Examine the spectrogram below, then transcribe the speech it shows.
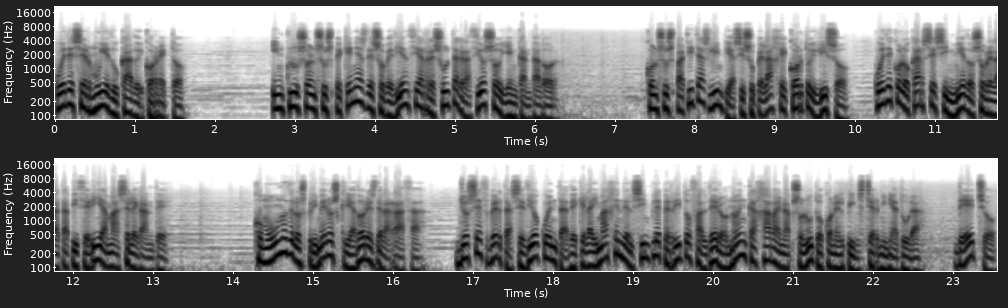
Puede ser muy educado y correcto. Incluso en sus pequeñas desobediencias resulta gracioso y encantador. Con sus patitas limpias y su pelaje corto y liso, puede colocarse sin miedo sobre la tapicería más elegante. Como uno de los primeros criadores de la raza, Joseph Berta se dio cuenta de que la imagen del simple perrito faldero no encajaba en absoluto con el pincher miniatura. De hecho,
